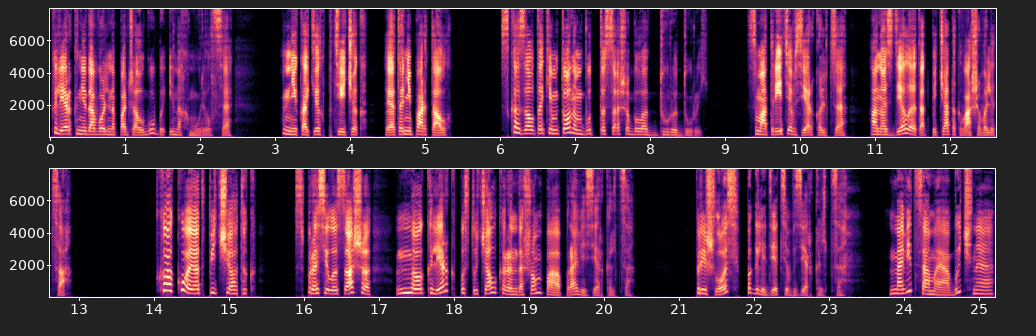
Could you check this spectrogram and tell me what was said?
Клерк недовольно поджал губы и нахмурился. «Никаких птичек, это не портал», — сказал таким тоном, будто Саша была дура-дурой. Смотрите в зеркальце. Оно сделает отпечаток вашего лица». «Какой отпечаток?» — спросила Саша, но клерк постучал карандашом по оправе зеркальца. Пришлось поглядеть в зеркальце. На вид самое обычное,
